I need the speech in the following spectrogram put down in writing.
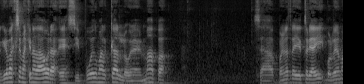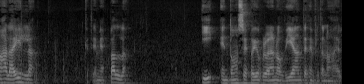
Lo que quiero más más que nada ahora es si puedo marcarlo en el mapa. O sea, poner la trayectoria ahí, volver más a la isla que tiene mi espalda. Y entonces podemos prepararnos bien antes de enfrentarnos a él.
